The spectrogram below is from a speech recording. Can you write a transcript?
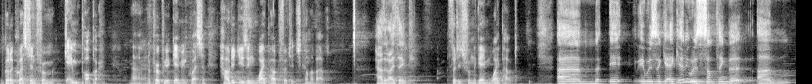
We've got a question from Game Popper, uh, an appropriate gaming question. How did using Wipeout footage come about? How did I think? Footage from the game Wipeout. Um, it it was again it was something that um,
